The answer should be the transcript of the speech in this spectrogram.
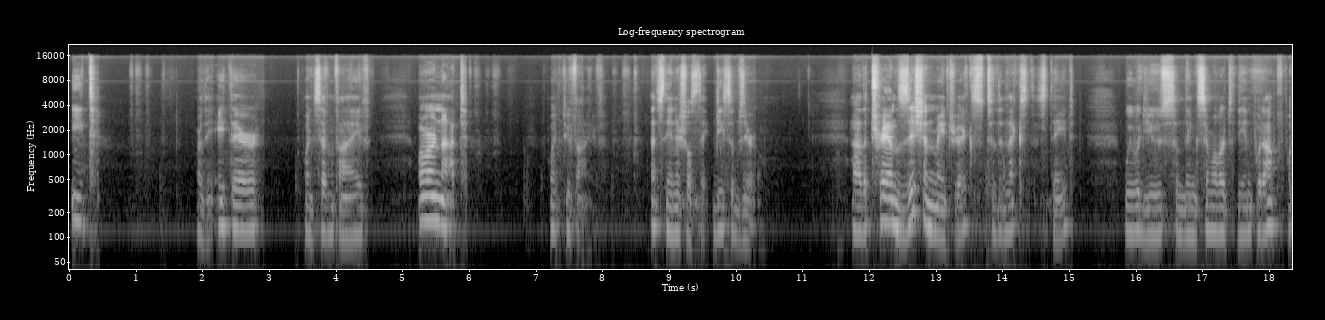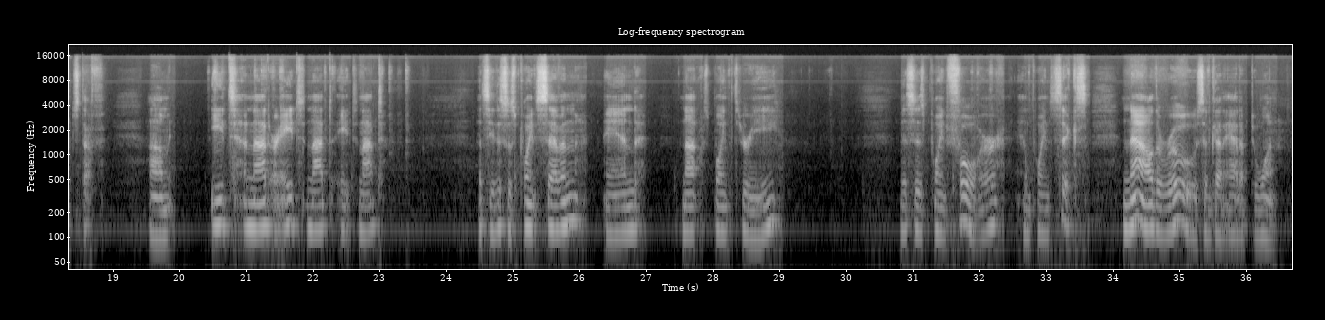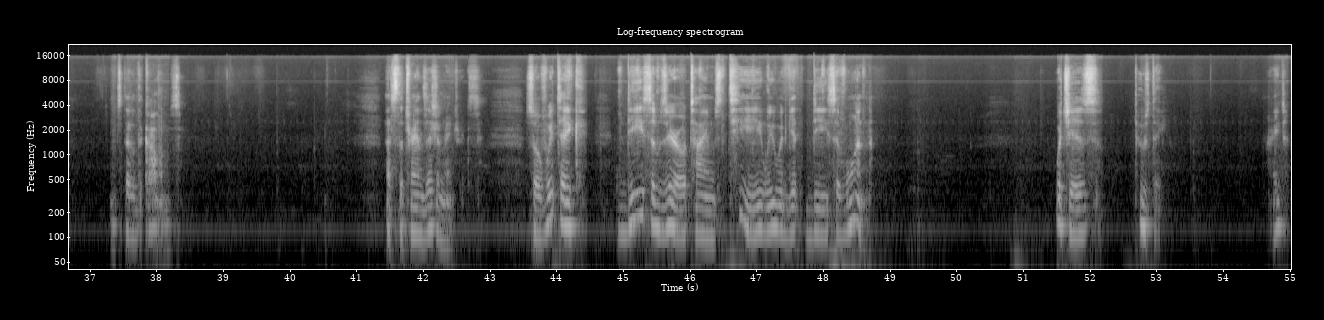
eat, or the 8 there, 0.75, or not, 0.25. That's the initial state, d sub 0. Uh, the transition matrix to the next state, we would use something similar to the input-output stuff. Um, eat not or 8 not 8 not. Let's see, this was 0.7 and not was 0.3. This is 0.4 and 0.6. Now the rows have got to add up to 1 instead of the columns. That's the transition matrix. So if we take d sub 0 times t, we would get d sub 1, which is Tuesday. Right?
